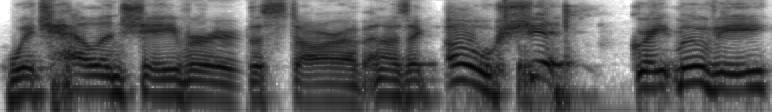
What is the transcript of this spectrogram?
which Helen Shaver is the star of, and I was like, oh shit, great movie.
